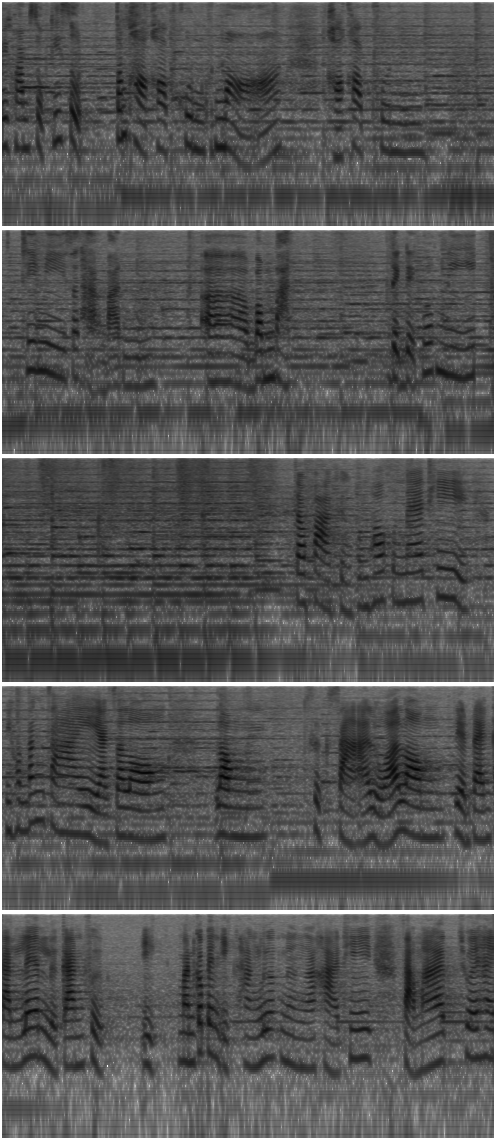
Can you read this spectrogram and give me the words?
มีความสุขที่สุด ต้องขอขอบคุณคุณหมอ ขอขอบคุณที่มีสถาบันบำบัดเด็กๆพวกนี้ จะฝากถึงคุณพ่อคุณแม่ที่มีความตั้งใจ อยากจะลองลองศึกษาหรือว่าลองเปลี่ยนแปลงการเล่นหรือการฝึกอีก มันก็เป็นอีกทางเลือกหนึ่งอะค่ะที่สามารถช่วยให้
